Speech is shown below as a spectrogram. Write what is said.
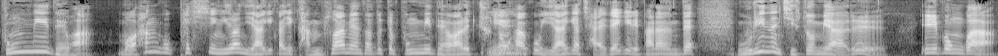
북미 대화 뭐 한국 패싱 이런 이야기까지 감수하면서도 좀 북미 대화를 추동하고 예. 이야기가 잘 되기를 바라는데 우리는 지소미아를 일본과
